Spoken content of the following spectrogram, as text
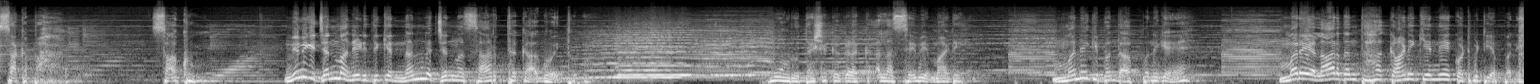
ಸಾಕಪ್ಪ, ಸಾಕು. ನಿನಗೆ ಜನ್ಮ ನೀಡಿದ್ದಕ್ಕೆ ನನ್ನ ಜನ್ಮ ಸಾರ್ಥಕ ಆಗೋಯ್ತು. ಮೂರು ದಶಕಗಳ ಕಾಲ ಸೇವೆ ಮಾಡಿ ಮನೆಗೆ ಬಂದ ಅಪ್ಪನಿಗೆ ಮರೆಯಲಾರದಂತಹ ಕಾಣಿಕೆಯನ್ನೇ ಕೊಟ್ಬಿಟ್ಟಿಯಪ್ಪನೇ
